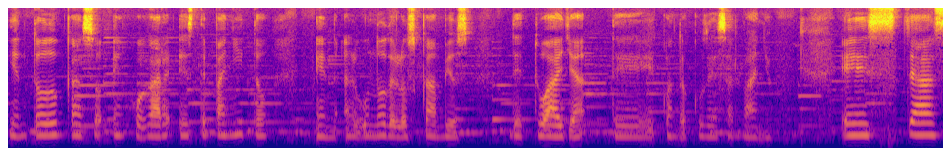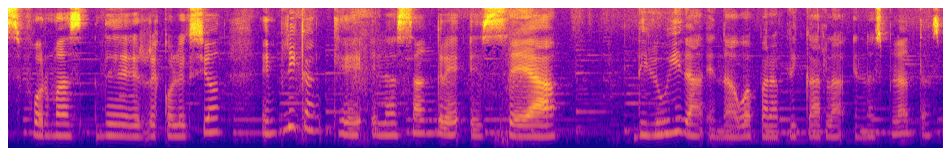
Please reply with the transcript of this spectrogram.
y en todo caso enjuagar este pañito en alguno de los cambios de toalla de cuando acudes al baño. Estas formas de recolección implican que la sangre sea diluida en agua para aplicarla en las plantas.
